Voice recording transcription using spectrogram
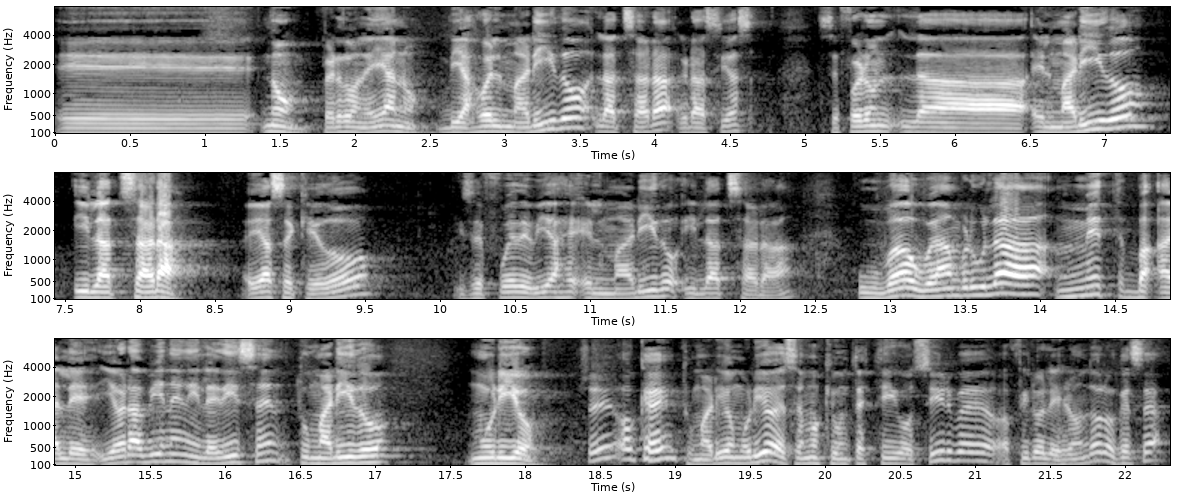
eh, no, perdón, ella no. Viajó el marido, la tzara, gracias. Se fueron la, el marido y la tzara. Ella se quedó y se fue de viaje el marido y la tzara. Uba ubeambrula met baale. Y ahora vienen y le dicen, tu marido murió. Sí, ok, tu marido murió. Decimos que un testigo sirve, afiro le dijeron lo que sea.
